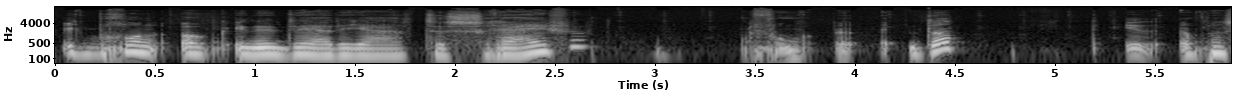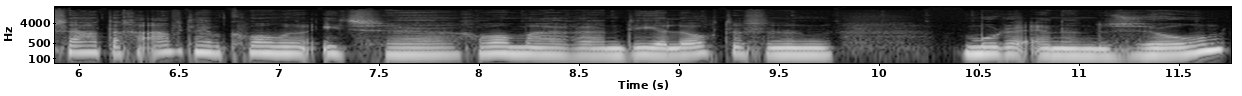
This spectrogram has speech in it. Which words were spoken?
Ik begon ook in het derde jaar te schrijven. Eh, dat, op een zaterdagavond heb ik gewoon iets, eh, gewoon maar een dialoog tussen een moeder en een zoon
